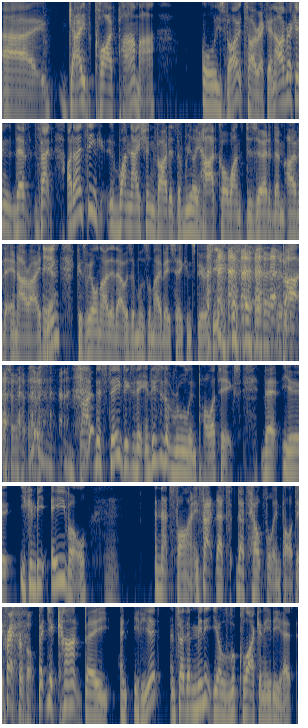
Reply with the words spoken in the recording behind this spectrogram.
uh, gave Clive Palmer. All his votes, I reckon. I reckon the fact I don't think One Nation voters, the really hardcore ones, deserted them over the NRA thing because we all know that that was a Muslim ABC conspiracy. but but the Steve Dickson thing, and this is the rule in politics that you you can be evil. Hmm. And that's fine. In fact, that's that's helpful in politics. Preferable. But you can't be an idiot. And so the minute you look like an idiot,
